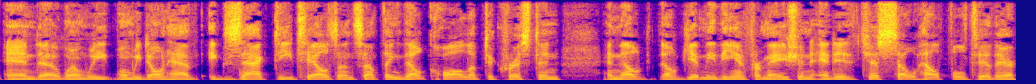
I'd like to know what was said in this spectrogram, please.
and uh, when we when we don't have exact details on something, they'll call up to Kristen and they'll they'll give me the information, and it's just so helpful to their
